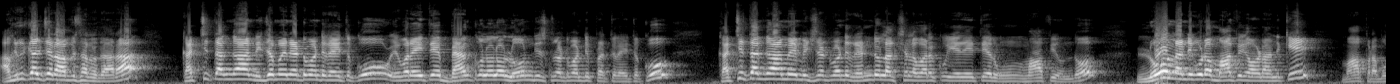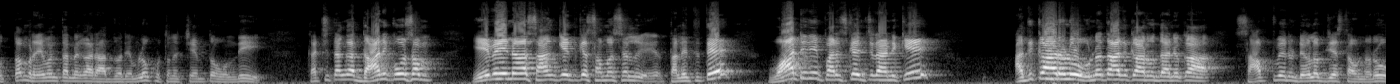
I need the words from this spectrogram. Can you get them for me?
అగ్రికల్చర్ ఆఫీసర్ల ద్వారా ఖచ్చితంగా నిజమైనటువంటి రైతుకు ఎవరైతే బ్యాంకులలో లోన్ తీసుకున్నటువంటి ప్రతి రైతుకు ఖచ్చితంగా మేము ఇచ్చినటువంటి రెండు లక్షల వరకు ఏదైతే రు- మాఫీ ఉందో లోన్లన్నీ కూడా మాఫీ కావడానికి మా ప్రభుత్వం రేవంత్ అన్న గారి ఆధ్వర్యంలో కృతనిశ్చయంతో ఉంది. ఖచ్చితంగా దానికోసం ఏవైనా సాంకేతిక సమస్యలు తలెత్తితే వాటిని పరిష్కరించడానికి అధికారులు ఉన్నతాధికారులు దాని యొక్క సాఫ్ట్వేర్ను డెవలప్ చేస్తూ ఉన్నారు.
